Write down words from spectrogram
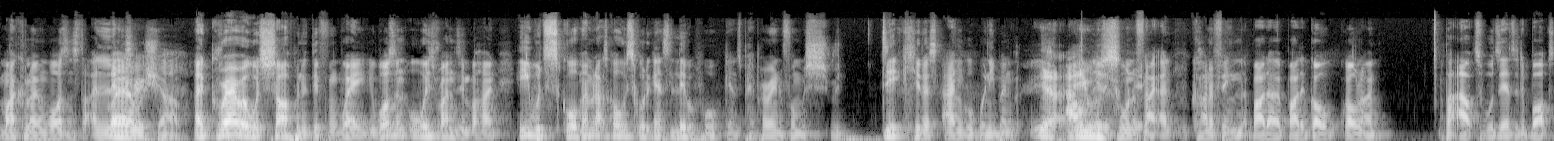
Michael Owen was and stuff. Aguero Electric. was sharp. Aguero was sharp in a different way. He wasn't always runs in behind. He would score. Remember that goal he scored against Liverpool against Pepe Reina from a sh- ridiculous angle when he went Yeah, out he near was. the corner flag and kind of thing by the by the goal goal line, but out towards the edge of the box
